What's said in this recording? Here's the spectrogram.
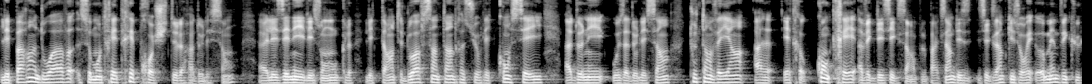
les parents doivent se montrer très proches de leur adolescent. Euh, les aînés, les oncles, les tantes doivent s'entendre sur les conseils à donner aux adolescents tout en veillant à être concret avec des exemples. Par exemple, des exemples qu'ils auraient eux-mêmes vécu.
